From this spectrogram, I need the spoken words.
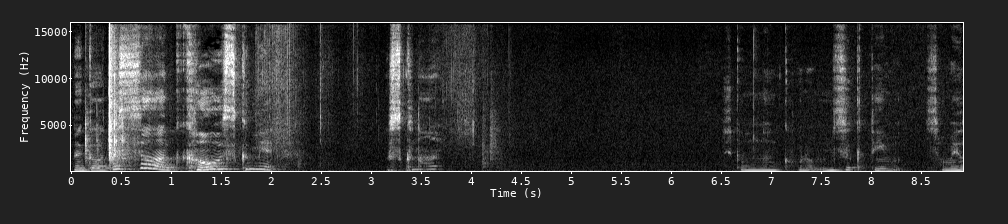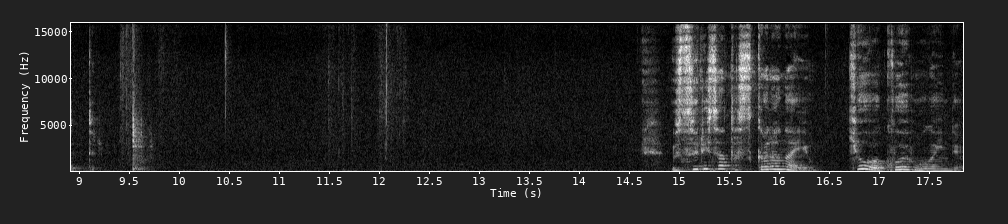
なんか私さなんか顔薄く見え薄くない？しかもなんかほらむずくて今さまよってる。薄りさ助からないよ。今日は濃い方がいいんだよ。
